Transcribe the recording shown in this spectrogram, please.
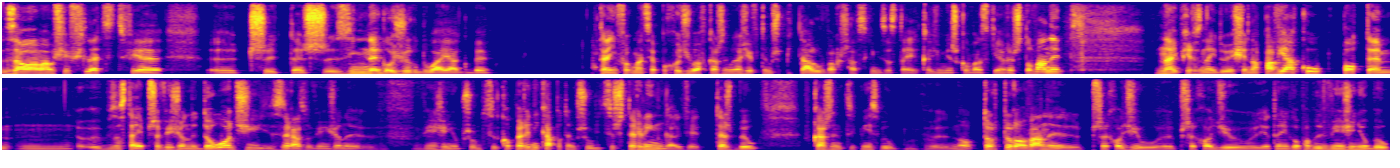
załamał się w śledztwie, e, czy też z innego źródła jakby ta informacja pochodziła. W każdym razie w tym szpitalu warszawskim zostaje Kazimierz Kowalski aresztowany. Najpierw znajduje się na Pawiaku, potem mm, zostaje przewieziony do Łodzi, zrazu więziony w więzieniu przy ulicy Kopernika, potem przy ulicy Sterlinga, gdzie też był, każdym z tych miejsc był no, torturowany, przechodził, przechodził, ten jego pobyt w więzieniu był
